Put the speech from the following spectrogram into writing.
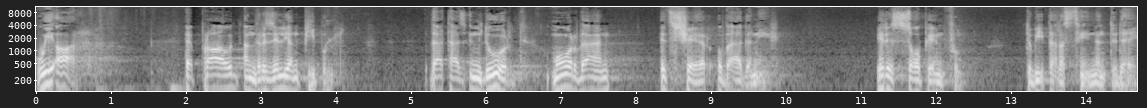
We are a proud and resilient people that has endured more than its share of agony. It is so painful to be Palestinian today.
